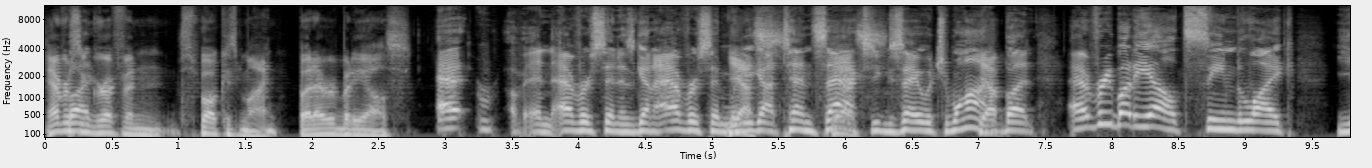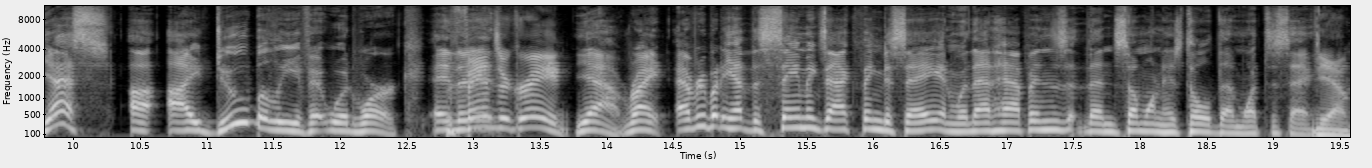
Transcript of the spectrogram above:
Everson but- Griffen spoke his mind, but everybody else. E- and Everson is going to Everson when Yes. you got 10 sacks. Yes. You can say what you want, Yep. but everybody else seemed like, yes, uh, I do believe it would work. The fans are great. Yeah, right. Everybody had the same exact thing to say, and when that happens, then someone has told them what to say. Yeah.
